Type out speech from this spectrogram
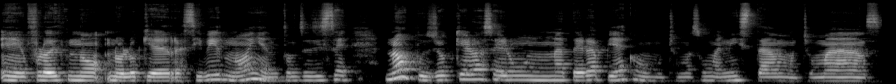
eh, Freud no, no lo quiere recibir, ¿no? Y entonces dice, no, pues yo quiero hacer una terapia como mucho más humanista, mucho más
